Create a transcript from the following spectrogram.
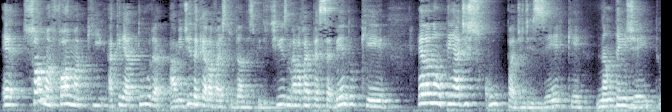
é só uma forma que a criatura, à medida que ela vai estudando o Espiritismo, ela vai percebendo que ela não tem a desculpa de dizer que não tem jeito.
